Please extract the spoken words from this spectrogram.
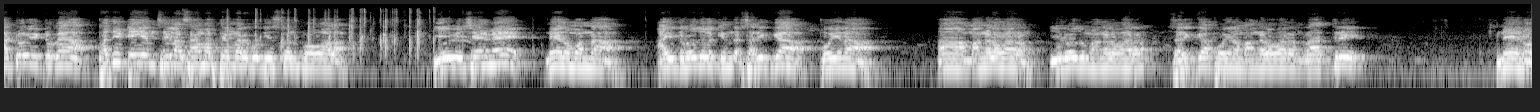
అటు ఇటుగా పది టీఎంసీల సామర్థ్యం వరకు తీసుకొని పోవాలా. ఈ విషయమే నేను మొన్న ఐదు రోజుల కింద సరిగ్గా పోయిన మంగళవారం. ఈరోజు మంగళవారం సరిగ్గా పోయిన మంగళవారం రాత్రి నేను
